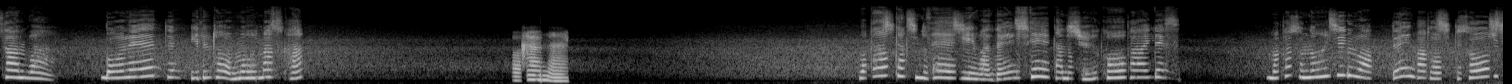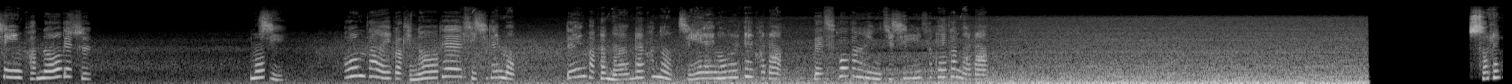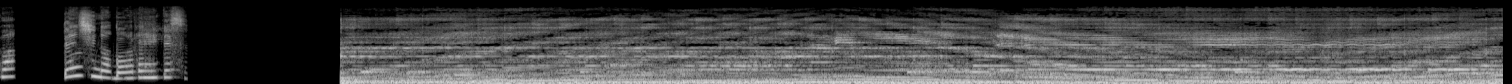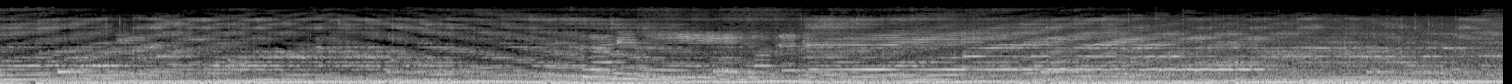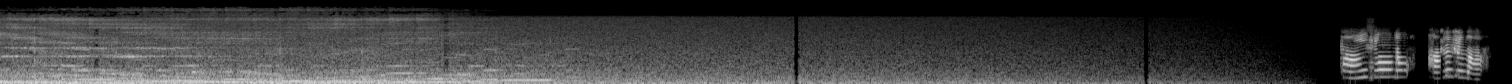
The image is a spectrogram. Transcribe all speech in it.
さんは、亡霊っていると思いますか？わかんない。私たちの精神は電子データの集合体です。またその一部は電波として送信可能です。もし、本体が機能停止しても、電波が何らかの遅延を得てから別個体に受信されたなら、それは、電子の亡霊です。会場の歯車。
